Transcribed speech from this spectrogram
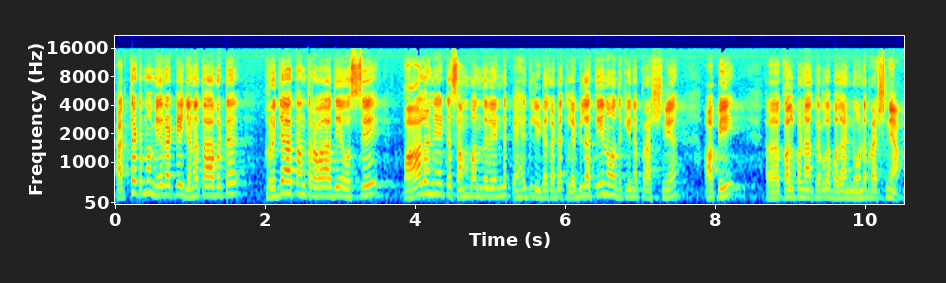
ඇත්තටම මේ රටේ ජනතාවට ප්‍රජාතන්ත්‍රවාදය ඔස්සේ පාලනයට සම්බන්ධ වෙන්න පැහැදිලි ඉඩකඩක් ලැබිලා තියෙනවද කියන ප්‍රශ්නය අපි කල්පනා කරලා බලන්න ඕන ප්‍රශ්නයක්.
